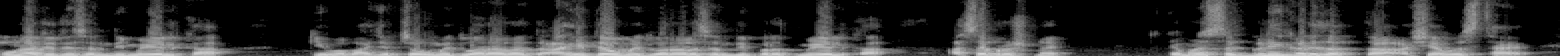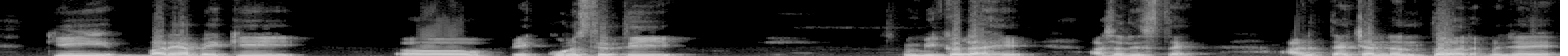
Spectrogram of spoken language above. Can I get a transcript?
पुन्हा तिथे संधी मिळेल का? किंवा भाजपच्या उमेदवाराला आहे त्या उमेदवाराला संधी परत मिळेल का? असा प्रश्न आहे. त्यामुळे सगळीकडे जाता अशी अवस्था आहे की बऱ्यापैकी एकूण स्थिती बिकट आहे असं दिसतंय. आणि त्याच्यानंतर म्हणजे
